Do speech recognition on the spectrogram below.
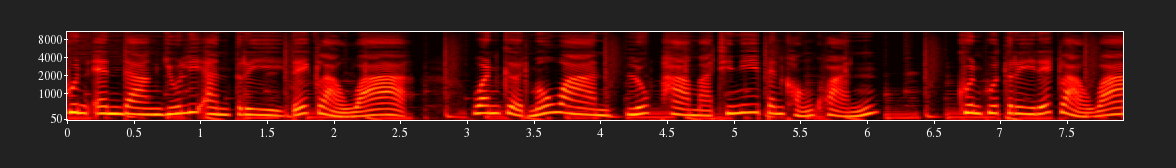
คุณเอนดังยุลิอันตรีได้กล่าวว่า วันเกิดเมื่อวานลูกพามาที่นี่เป็นของขวัญ คุณพุตรีได้กล่าวว่า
